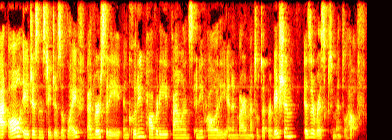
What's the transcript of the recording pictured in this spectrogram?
At all ages and stages of life, adversity, including poverty, violence, inequality, and environmental deprivation, is a risk to mental health.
